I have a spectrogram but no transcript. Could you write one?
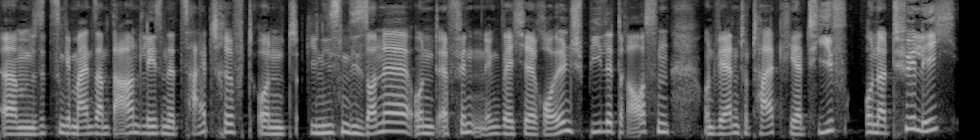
ähm, sitzen gemeinsam da und lesen eine Zeitschrift und genießen die Sonne und erfinden irgendwelche Rollenspiele draußen und werden total kreativ. Und natürlich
